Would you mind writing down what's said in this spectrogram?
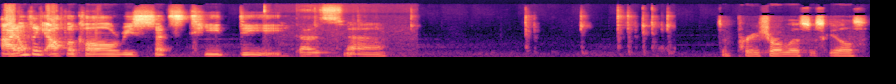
I don't think Alpha Call resets TD. Does. Nah. It's a pretty short list of skills.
